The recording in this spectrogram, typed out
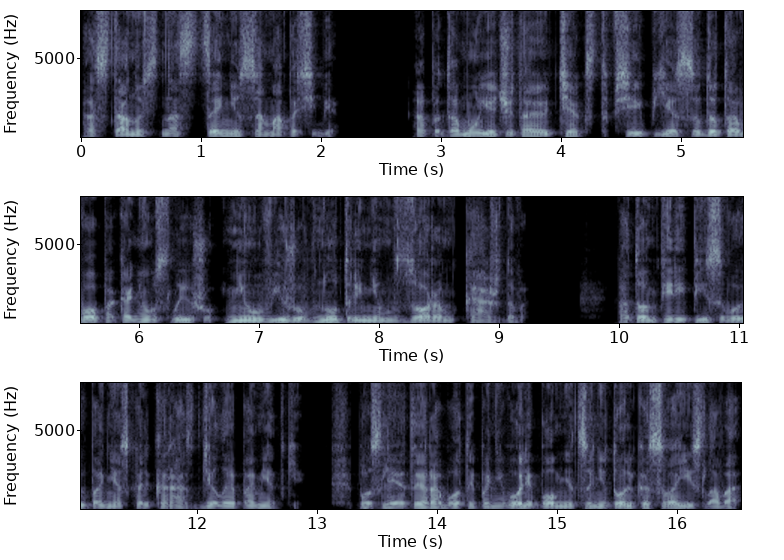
Останусь на сцене сама по себе. А потому я читаю текст всей пьесы до того, пока не услышу, не увижу внутренним взором каждого. Потом переписываю по несколько раз, делая пометки. После этой работы поневоле помнятся не только свои слова,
